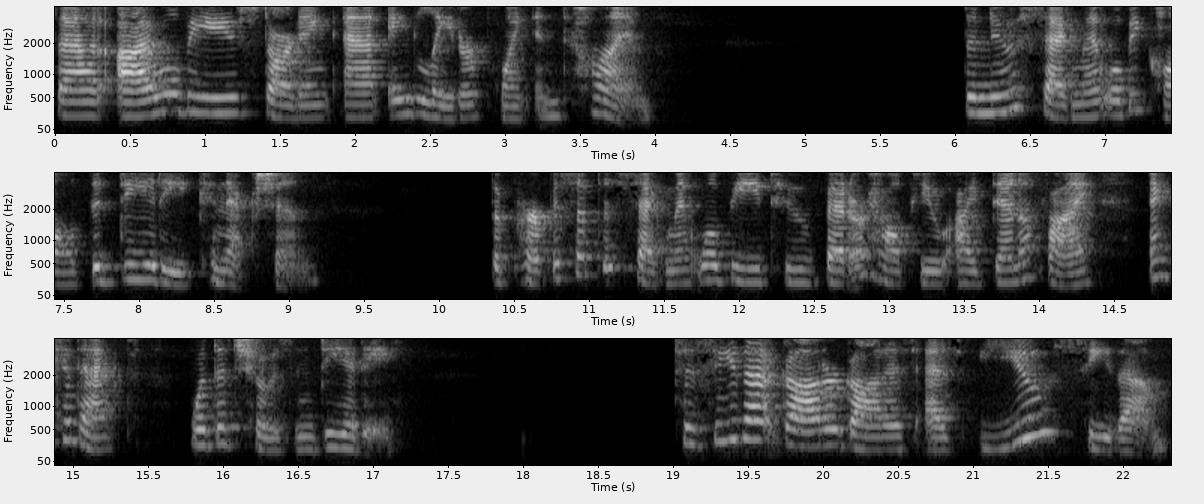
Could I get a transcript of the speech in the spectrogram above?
that I will be starting at a later point in time. The new segment will be called the Deity Connection. The purpose of this segment will be to better help you identify and connect with the chosen deity. To see that god or goddess as you see them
